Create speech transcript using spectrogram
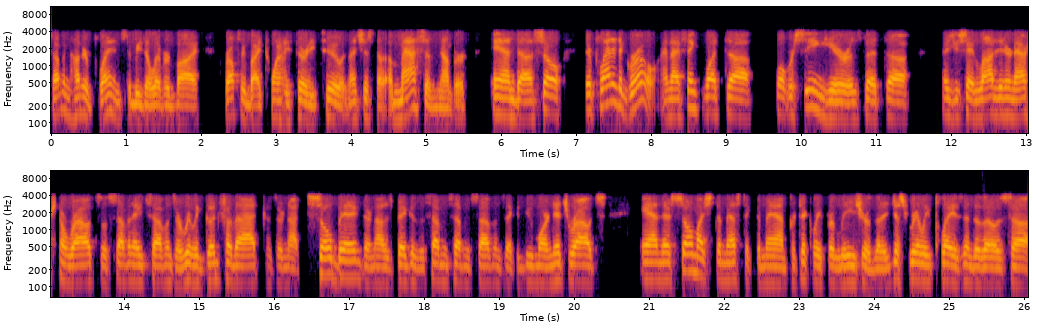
700 planes to be delivered by roughly by 2032, and that's just a, a massive number. And uh, so they're planning to grow, and I think what uh, what we're seeing here is that, uh, as you say, a lot of international routes. So 787s are really good for that because they're not so big. They're not as big as the 777s. They can do more niche routes and there's so much domestic demand, particularly for leisure, that it just really plays into those uh,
